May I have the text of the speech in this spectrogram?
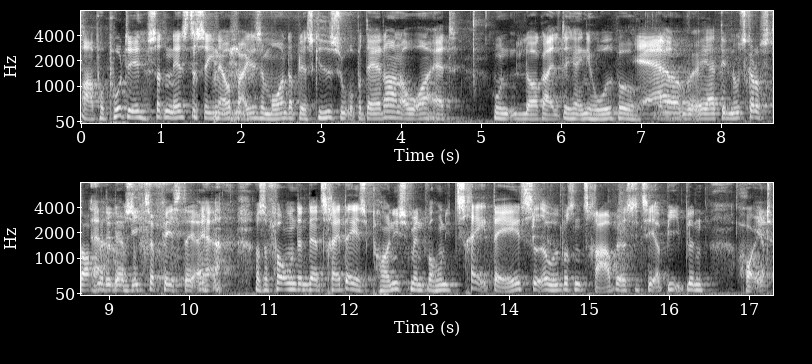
Og apropos det, så den næste scene er jo faktisk, at moren, der bliver skidesur på datteren over, at hun lokker alt det her ind i hovedet på. ja, eller- ja det, nu skal du stoppe Ja, med det der Victor-pis der, ikke? Ja, og så får hun den der tre dages punishment, hvor hun i tre dage sidder ude på sådan en trappe og citerer Bibelen højt,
